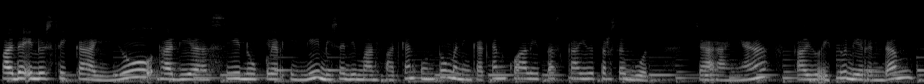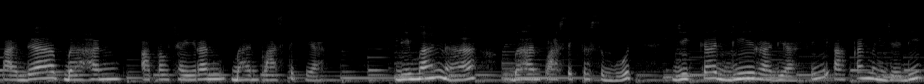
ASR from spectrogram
Pada industri kayu, radiasi nuklir ini bisa dimanfaatkan untuk meningkatkan kualitas kayu tersebut. Caranya, kayu itu direndam pada bahan atau cairan bahan plastik ya. Di mana bahan plastik tersebut jika diradiasi akan menjadi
